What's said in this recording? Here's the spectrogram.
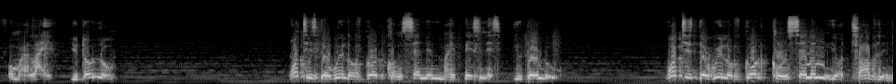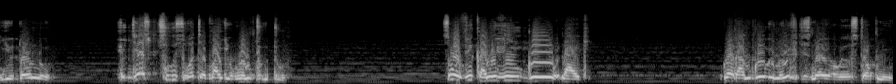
for my life? You don't know. What is the will of God concerning my business? You don't know. What is the will of God concerning your traveling? You don't know. You just choose whatever you want to do. Some of you can even go like, God, I'm going. If it is not your will, stop me.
